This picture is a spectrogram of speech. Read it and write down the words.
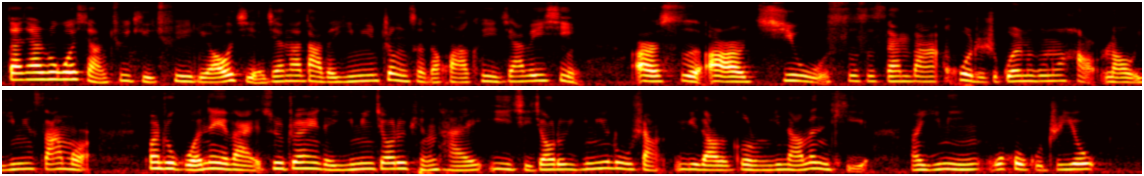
大家如果想具体去了解加拿大的移民政策的话，可以加微信。二四二二七五四四三八，或者是关注公众号“老移民 summer”，关注国内外最专业的移民交流平台，一起交流移民路上遇到的各种疑难问题，让移民无后顾之忧。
